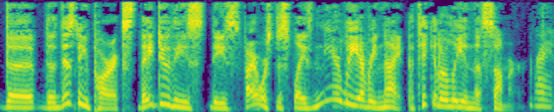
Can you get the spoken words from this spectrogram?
the, the Disney parks, they do these, these fireworks displays nearly every night, particularly in the summer. Right.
